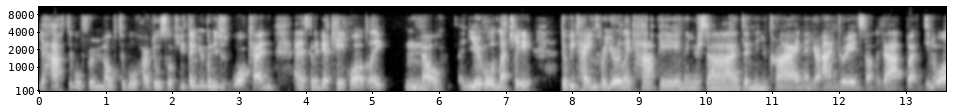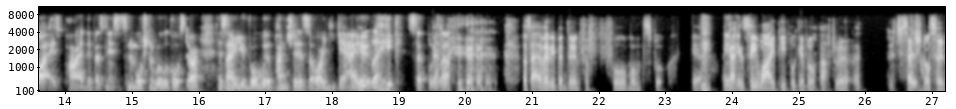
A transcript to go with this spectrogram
You have to go through multiple hurdles. So if you think you're going to just walk in and it's going to be a cakewalk, like no, you will literally. There'll be times where you're like happy and then you're sad and then you're crying and then you're angry and stuff like that. But do you know what? It's part of the business. It's an emotional roller coaster. It's either you roll with the punches or you get out. Like simple as that. That's like, I've only been doing it for four months, but yeah, like, I can see why people give up after a, a, a session or two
